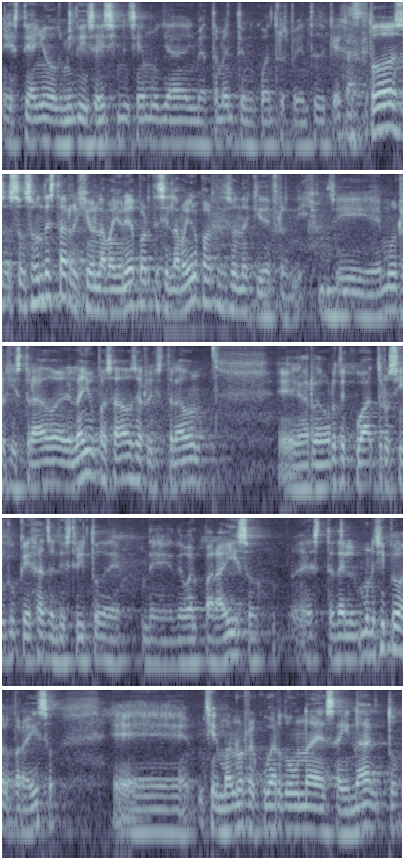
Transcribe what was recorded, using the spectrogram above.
este año 2016 iniciamos ya inmediatamente con cuatro expedientes de quejas. Todas son de esta región, la mayoría de partes, la mayor parte son de aquí de Fresnillo. Sí, hemos registrado, el año pasado se registraron eh, alrededor de cuatro o cinco quejas del distrito de, de, Valparaíso, este, del municipio de Valparaíso. Eh, si mal no recuerdo, una de Zainalto.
